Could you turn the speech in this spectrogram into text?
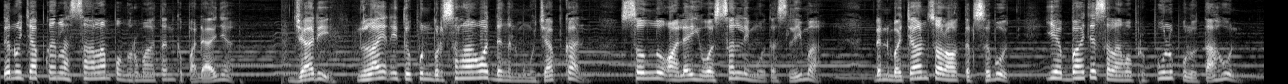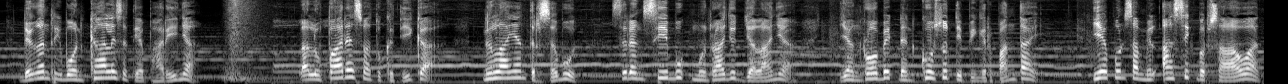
dan ucapkanlah salam penghormatan kepadanya. Jadi, nelayan itu pun bersalawat dengan mengucapkan Sallu alaihi wasallimu taslima. Dan bacaan salawat tersebut ia baca selama berpuluh-puluh tahun dengan ribuan kali setiap harinya. Lalu pada suatu ketika, nelayan tersebut sedang sibuk merajut jalannya yang robek dan kusut di pinggir pantai. Ia pun sambil asik bersalawat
